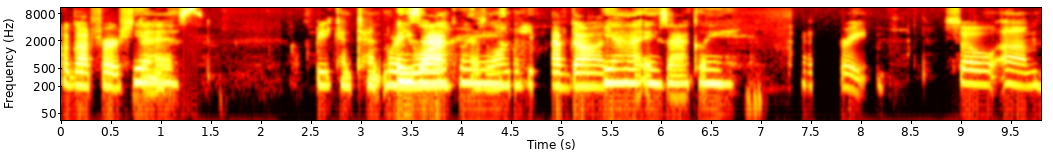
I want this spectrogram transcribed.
put god first yes. be content where exactly. you are as long as you have god. Yeah exactly. That's great. So um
